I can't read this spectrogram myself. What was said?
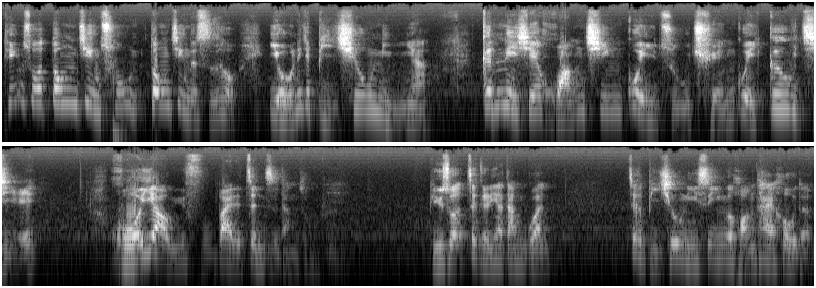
听说东晋初东晋的时候，有那些比丘尼呀，跟那些皇亲贵族权贵勾结，活跃于腐败的政治当中。比如说，这个人要当官，这个比丘尼是因为皇太后的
